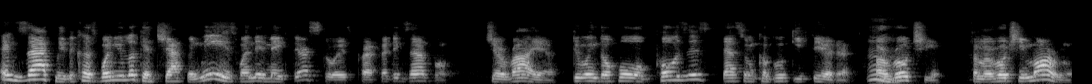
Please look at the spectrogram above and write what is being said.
Exactly, because when you look at Japanese, when they make their stories, perfect example. Jiraiya doing the whole poses, that's from Kabuki theater. Orochi from Orochimaru,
